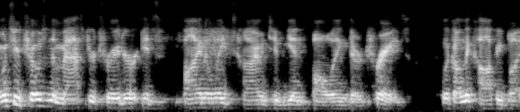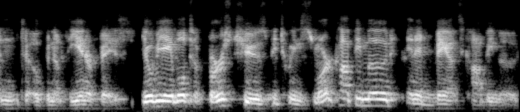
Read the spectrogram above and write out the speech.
Once you've chosen a master trader, it's finally time to begin following their trades. Click on the copy button to open up the interface. You'll be able to first choose between smart copy mode and advanced copy mode.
